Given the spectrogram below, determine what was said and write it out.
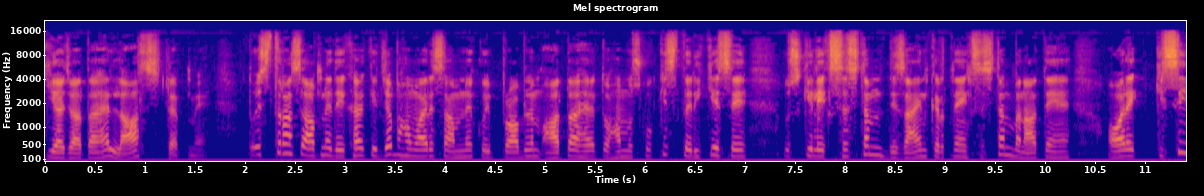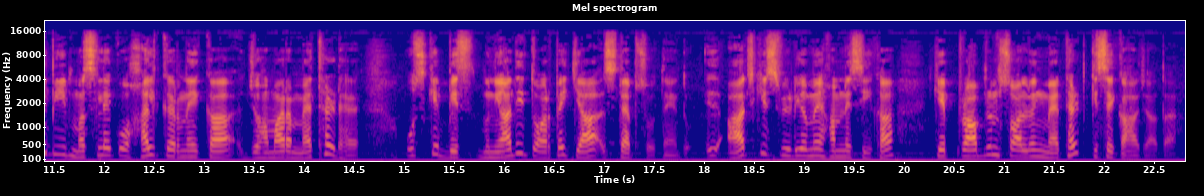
किया जाता है लास्ट स्टेप में। तो इस तरह से आपने देखा कि जब हमारे सामने कोई प्रॉब्लम आता है तो हम उसको किस तरीके से उसके लिए एक सिस्टम डिज़ाइन करते हैं, एक सिस्टम बनाते हैं और एक किसी भी मसले को हल करने का जो हमारा मेथड है, उसके बुनियादी तौर पे क्या स्टेप्स होते हैं। तो आज की इस वीडियो में हमने सीखा कि प्रॉब्लम सॉल्विंग मेथड किसे कहा जाता है।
